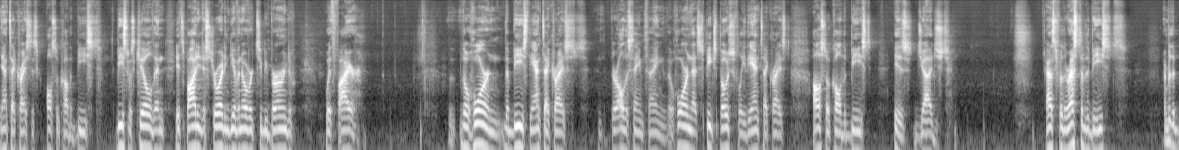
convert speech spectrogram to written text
The Antichrist is also called the beast. The beast was killed and its body destroyed and given over to be burned with fire. The horn, the beast, the Antichrist, they're all the same thing. The horn that speaks boastfully, the Antichrist, also called the beast, is judged. As for the rest of the beasts, remember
